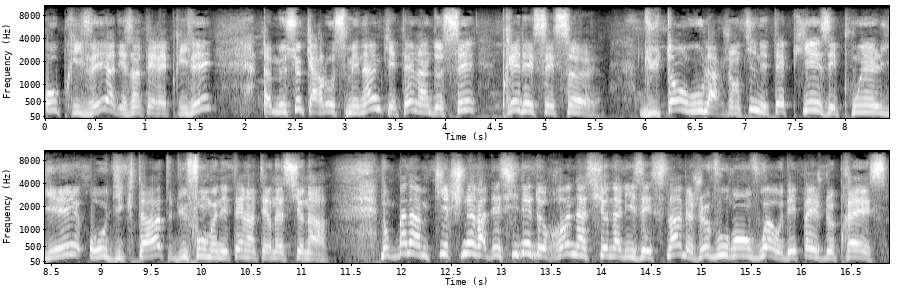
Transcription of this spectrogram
au privé, à des intérêts privés, à M. Carlos Menem, qui était l'un de ses prédécesseurs du temps où l'Argentine était pieds et poings liés au diktat du Fonds monétaire international. Donc Madame Kirchner a décidé de renationaliser cela, mais je vous renvoie aux dépêches de presse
